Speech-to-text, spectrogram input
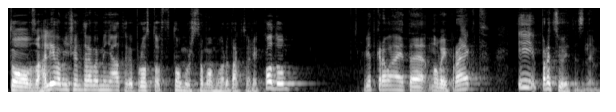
то взагалі вам нічого не треба міняти. Ви просто в тому ж самому редакторі коду відкриваєте новий проект і працюєте з ним.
